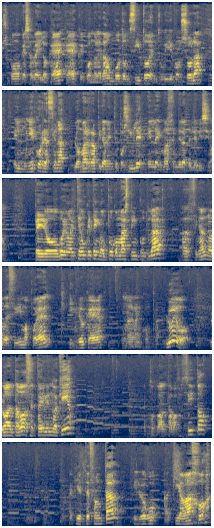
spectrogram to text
supongo que sabréis lo que es, que es que cuando le das un botoncito en tu videoconsola, el muñeco reacciona lo más rápidamente posible en la imagen de la televisión. Pero bueno, este aunque tenga un poco más de input lag, al final nos decidimos por él y creo que es una gran compra. Luego, los altavoces, estáis viendo aquí, estos dos altavocitos, aquí este frontal y luego aquí abajo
